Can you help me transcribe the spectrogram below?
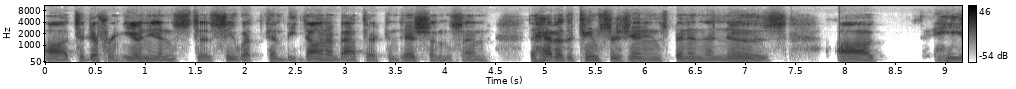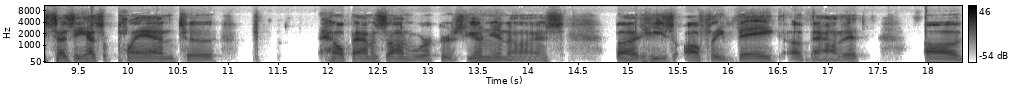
uh, to different unions to see what can be done about their conditions. And the head of the Teamsters Union has been in the news uh, he says he has a plan to help Amazon workers unionize, but he's awfully vague about it. Uh,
